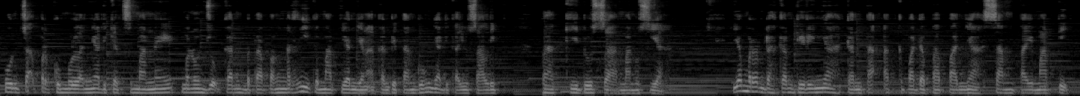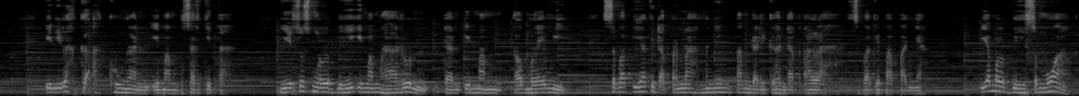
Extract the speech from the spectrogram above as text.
Puncak pergumulannya di Getsemane menunjukkan betapa ngeri kematian yang akan ditanggungnya di kayu salib bagi dosa manusia. Ia merendahkan dirinya dan taat kepada Bapaknya sampai mati. Inilah keagungan imam besar kita. Yesus melebihi Imam Harun dan Imam kaum Lewi sebab ia tidak pernah menyimpang dari kehendak Allah sebagai Bapaknya. Ia melebihi semua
